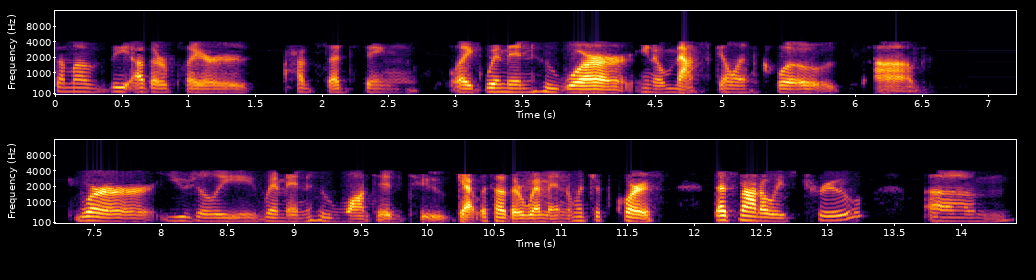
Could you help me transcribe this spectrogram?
some of the other players have said things like women who wore, you know, masculine clothes um were usually women who wanted to get with other women, which of course that's not always true. Um,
